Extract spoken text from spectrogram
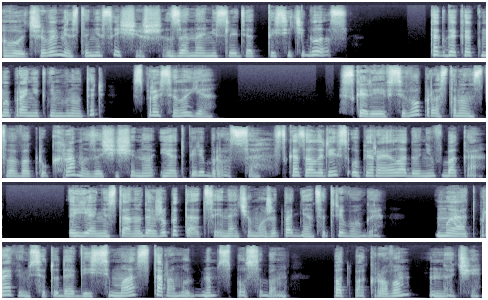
Лучшего места не сыщешь, за нами следят тысячи глаз. «Тогда как мы проникнем внутрь?» — спросила я. «Скорее всего, пространство вокруг храма защищено и от переброса», — сказал Рис, упирая ладони в бока. «Я не стану даже пытаться, иначе может подняться тревога. Мы отправимся туда весьма старомодным способом, под покровом ночи.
